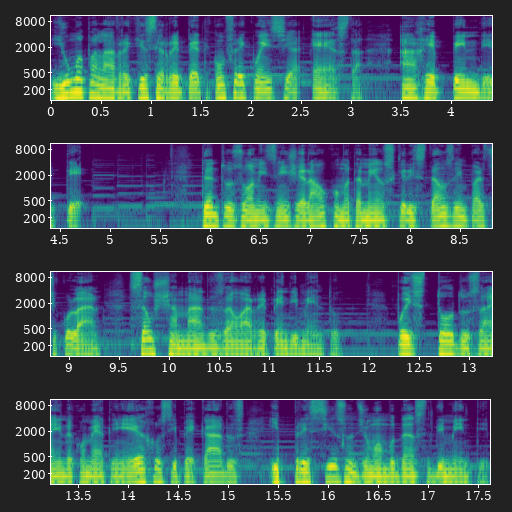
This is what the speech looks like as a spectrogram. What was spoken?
E uma palavra que se repete com frequência é esta: arrepende-te. Tanto os homens em geral, como também os cristãos em particular, são chamados ao arrependimento pois todos ainda cometem erros e pecados e precisam de uma mudança de mente,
